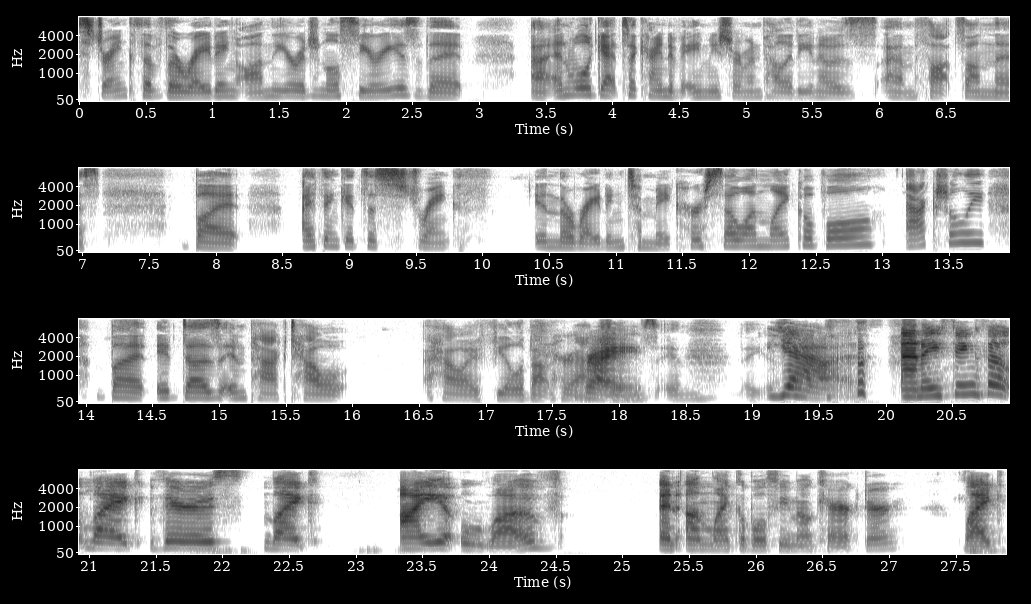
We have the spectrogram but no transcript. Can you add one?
strength of the writing on the original series that uh, and we'll get to kind of Amy Sherman Palladino's um, thoughts on this, but I think it's a strength in the writing to make her so unlikable, actually. But it does impact how how I feel about her Right. actions in. uh, Yeah. and I think that like there's like I love an unlikable female character. Like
